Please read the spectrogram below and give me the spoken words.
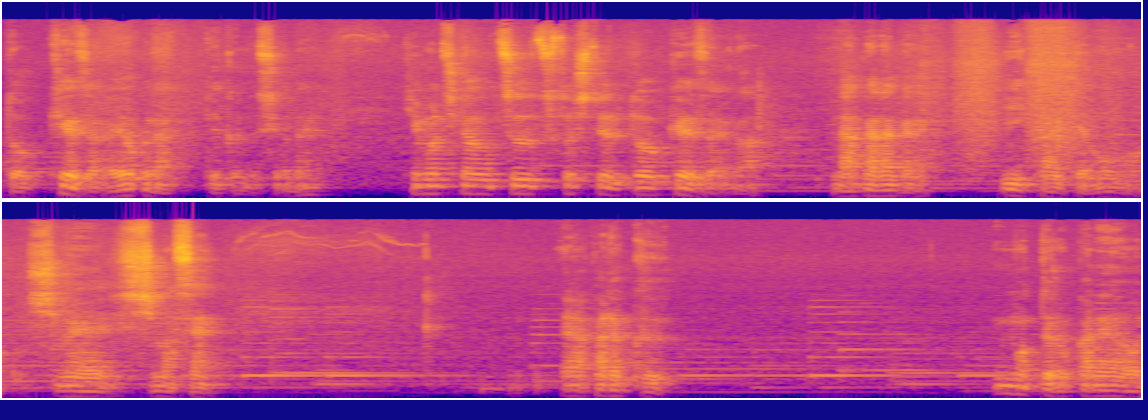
と経済が良くなっていくんですよね。気持ちがうつうつとしていると経済がなかなかいい回転を示しません。明るく持ってるお金を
